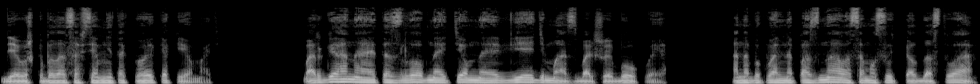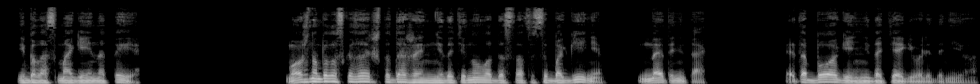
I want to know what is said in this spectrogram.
Девушка была совсем не такой, как ее мать. Моргана — это злобная темная ведьма с большой буквы. Она буквально познала саму суть колдовства и была с магией на «ты». Можно было сказать, что даже не дотянула до статуса богини, но это не так. Это боги не дотягивали до нее.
